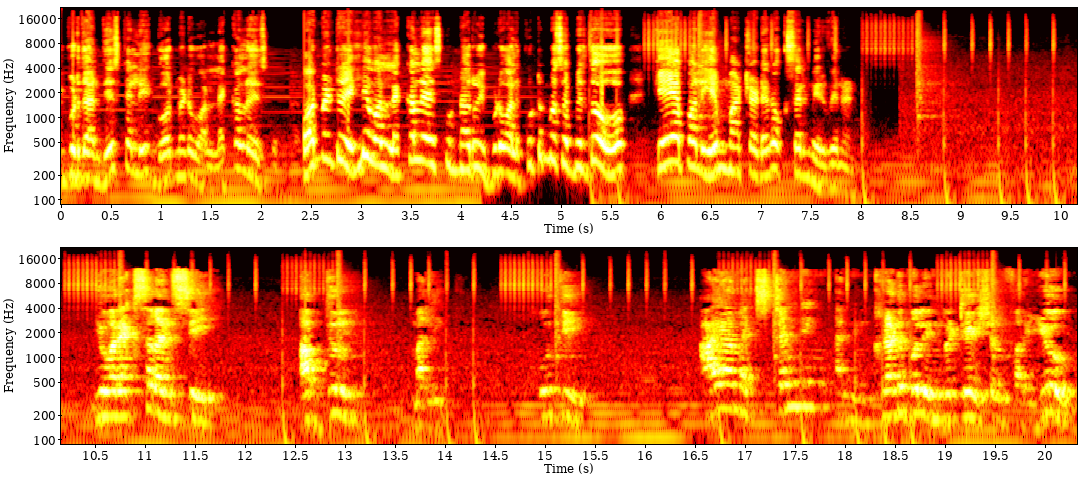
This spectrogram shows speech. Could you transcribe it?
ఇప్పుడు దాన్ని తీసుకెళ్ళి గవర్నమెంట్ వాళ్ళ లెక్కల్లో వేసుకుంటున్నారు. గవర్నమెంట్ వెళ్ళి వాళ్ళ లెక్కల్లో వేసుకుంటున్నారు. ఇప్పుడు వాళ్ళ కుటుంబ సభ్యులతో కేఏ పాలు ఏం మాట్లాడారో ఒకసారి మీరు వినండి. Your excellency Abdul Malik Houthi, I am extending an incredible invitation for you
